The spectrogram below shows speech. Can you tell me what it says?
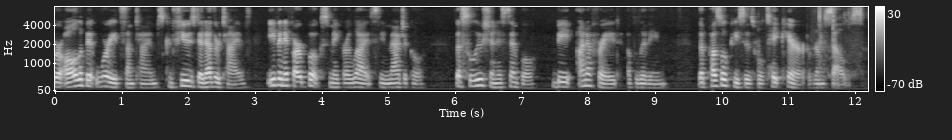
We're all a bit worried sometimes, confused at other times, even if our books make our lives seem magical. The solution is simple be unafraid of living. The puzzle pieces will take care of themselves.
